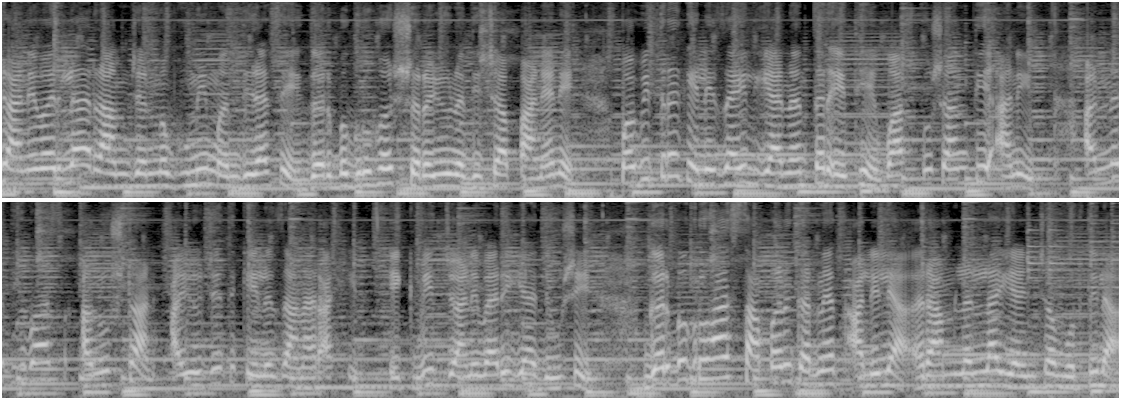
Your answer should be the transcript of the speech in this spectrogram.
जानेवारीला राम जन्मभूमी मंदिराचे गर्भगृह शरयू नदीच्या पाण्याने पवित्र केले जाईल. यानंतर येथे वास्तुशांती आणि अन्नदिवास अनुष्ठान आयोजित केलं जाणार आहे. एकवीस जानेवारी या दिवशी गर्भगृहात स्थापन करण्यात आलेल्या रामलल्ला यांच्या मूर्तीला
